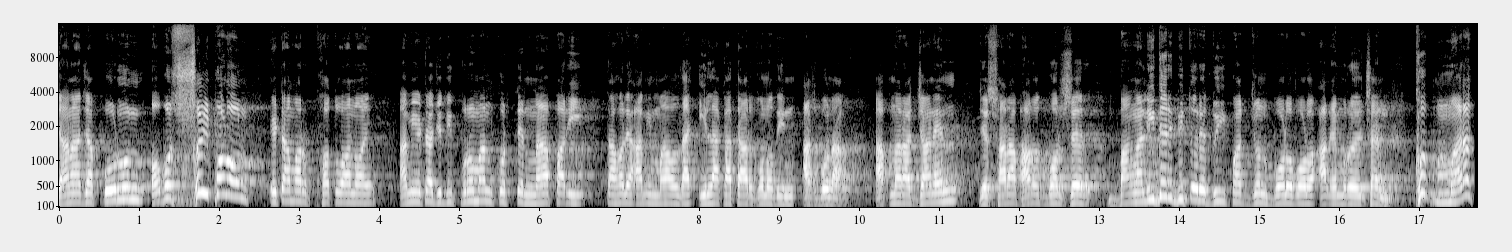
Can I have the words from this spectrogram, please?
জানাজা পড়ুন, অবশ্যই পড়ুন, এটা আমার ফতোয়া নয়। আমি এটা যদি প্রমাণ করতে না পারি, তাহলে আমি মালদা এলাকাতে আর কোনো দিন আসব না। আপনারা জানেন যে সারা ভারতবর্ষের বাঙালিদের ভিতরে দুই পাঁচজন বড় বড় আলেম রয়েছেন। খুব মারা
